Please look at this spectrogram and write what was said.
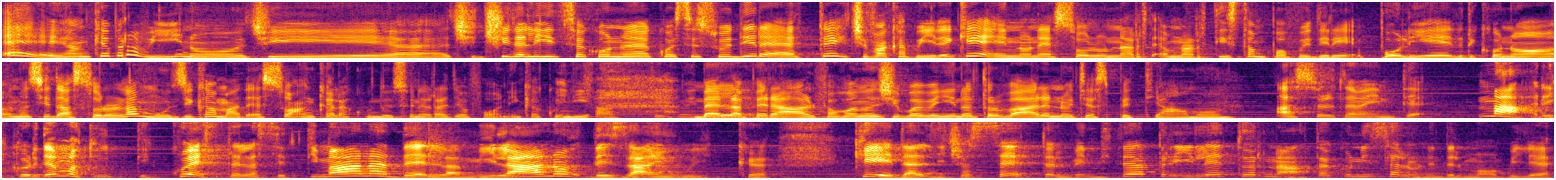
E anche bravino, ci, eh, ci- ci delizia con queste sue dirette e ci fa capire che non è solo un, art- un artista un po' più dire- poliedrico, no? non si dà solo la musica, ma adesso anche la conduzione radiofonica. Quindi, Infatti, quindi- bella per Alfa, quando ci vuoi venire a trovare noi ti aspettiamo. Assolutamente. Ma ricordiamo a tutti, questa è la settimana della Milano Design Week, che dal 17 al 23 aprile è tornata con il Salone del Mobile.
